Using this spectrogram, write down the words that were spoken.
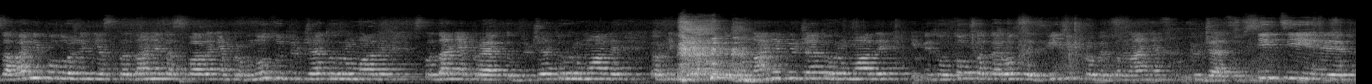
Загальні положення, складання та схвалення прогнозу бюджету громади, складання проекту бюджету громади, організація виконання бюджету громади і підготовка та розгляд звітів про виконання бюджету. Всі ці е,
